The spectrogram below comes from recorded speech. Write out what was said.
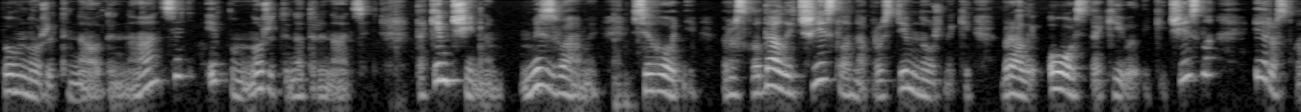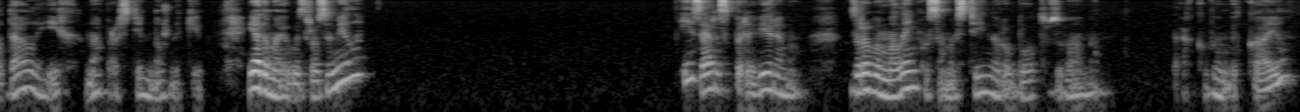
помножити на 11 і помножити на 13. Таким чином, ми з вами сьогодні розкладали числа на прості множники, брали ось такі великі числа і розкладали їх на прості множники. Я думаю, ви зрозуміли. І зараз перевіримо, зробимо маленьку самостійну роботу з вами. Так, вимикаю.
